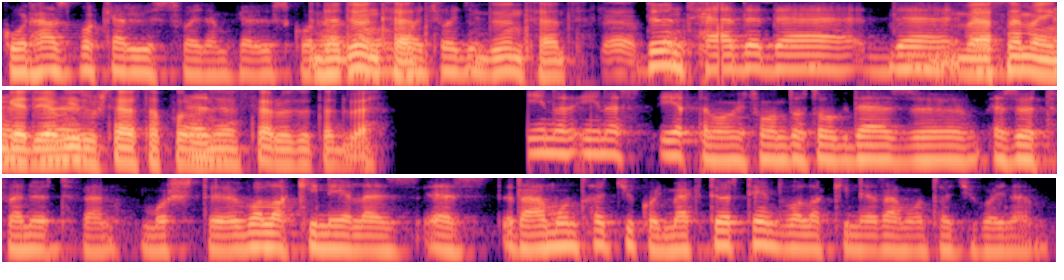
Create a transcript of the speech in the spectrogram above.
kórházba kerülsz, vagy nem kerülsz kórházba. De dönthet, vagy, hogy dönthet. Dönthet, de... de Mert ez, nem engedi ez, a vírust elszaporodni a szervezetedbe. Én, én ezt értem, amit mondotok, de ez, ez 50-50. Most valakinél ez, ez rámondhatjuk, hogy megtörtént, valakinél rámondhatjuk, hogy nem.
